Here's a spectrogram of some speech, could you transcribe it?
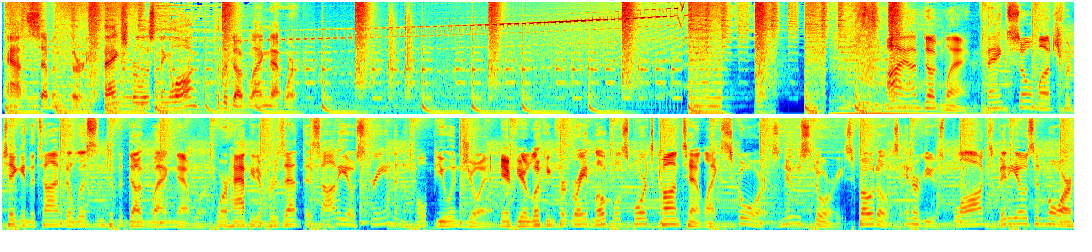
at 7:30. Thanks for listening along to the Doug Lang Network. Hi, I'm Doug Lang. Thanks so much for taking the time to listen to the Doug Lang Network. We're happy to present this audio stream and hope you enjoy it. If you're looking for great local sports content like scores, news stories, photos, interviews, blogs, videos, and more,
